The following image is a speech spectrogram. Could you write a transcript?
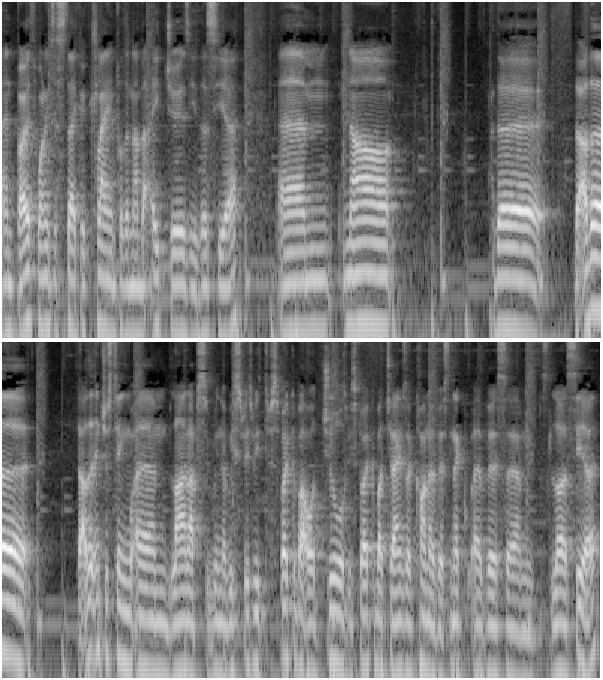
and both wanting to stake a claim for the number eight jersey this year. Um, now, the the other the other interesting um, lineups, you know, we, we spoke about or jewels. we spoke about James O'Connor versus Nick uh, versus um, Lolesio,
